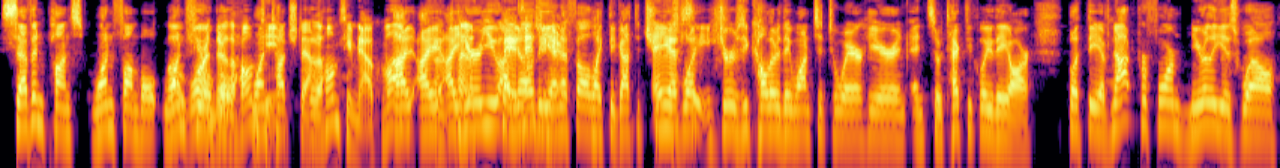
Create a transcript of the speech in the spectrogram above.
seven punts, one fumble, one Oh, field Warren, they're goal, one team. touchdown. They're the home team now. Come on. I, I, I hear you. I know the here. NFL, like they got to choose what jersey color they wanted to wear here. And, and so technically they are, but they have not performed nearly as well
